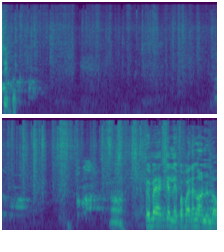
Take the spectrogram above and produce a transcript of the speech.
ഷേപ്പാക്ക് ആ. ബാക്കല്ലേ ഇപ്പൊ പനം കാണുന്നുണ്ടോ?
